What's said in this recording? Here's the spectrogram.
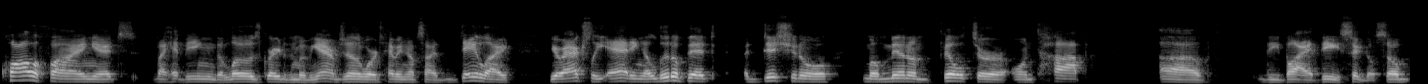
qualifying it by being the lows greater than moving average. In other words, having upside daylight, you're actually adding a little bit additional momentum filter on top of the buy at signal. So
